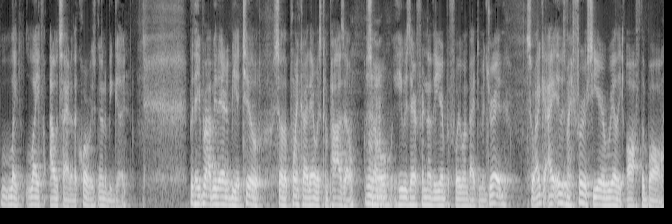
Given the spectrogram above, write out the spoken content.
like life outside of the court was going to be good. But they brought me there to be a two. So the point guard there was Campazzo. So mm-hmm. he was there for another year before he went back to Madrid. So I, I, it was my first year really off the ball,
